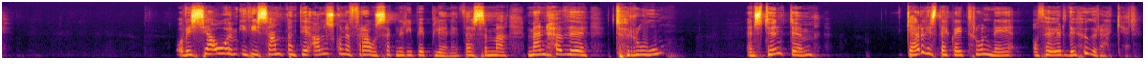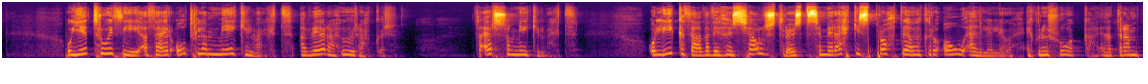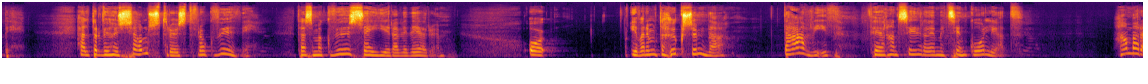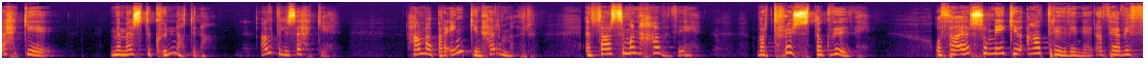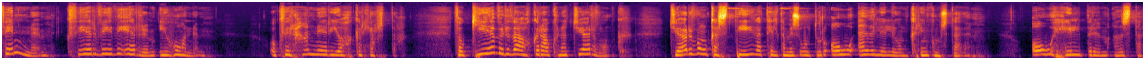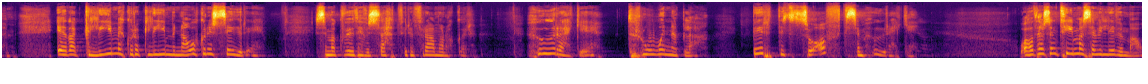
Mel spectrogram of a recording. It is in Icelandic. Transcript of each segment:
Og við sjáum í því sambandi alls konar frásagnir í biblíunni þar sem að menn höfðu trú en stundum gerðist eitthvað í trúni og þau eruðu hugrakir. Og ég trúi því að það er ótrúlega mikilvægt að vera hugrakkur. Það er svo mikilvægt. Og líka það að við höfum sjálfströst sem er ekki sprottið af einhverju óeðlilegu, einhverju hróka eða drambi. Heldur við höfum sjálfströst frá Guði, það sem að Guð segir að við erum. Og ég var einmitt að hugsa um það, Davíð, þegar hann sigraði mitt sinn Góliat, hann var ekki með mestu kunnáttuna, aldrei ekki. Hann var bara engin hermaður. En það sem hann hafði var tröst á Guði. Og það er svo mikið atriðvinir að þegar við finnum hver við erum í honum og hver hann er í okkar hjarta, þá gefur það okkur ákveðna djörfung. Djörfung að stíga til dæmis út úr óeðlilegum kringumstæðum, óheilbriðum aðstæðum eða glým ekkur að glýmin á okkur í sigri sem að Guð hefur sett fyrir framann okkur. Hugur ekki, trúinabla, byrtist svo oft sem hugreiki. Og á þessum tíma sem við lifum á,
